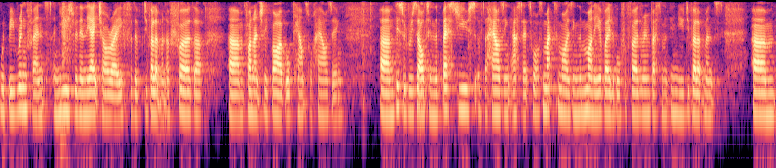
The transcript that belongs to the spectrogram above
would be ring fenced and used within the HRA for the development of further um, financially viable council housing. Um, this would result in the best use of the housing assets whilst maximising the money available for further investment in new developments. Um,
